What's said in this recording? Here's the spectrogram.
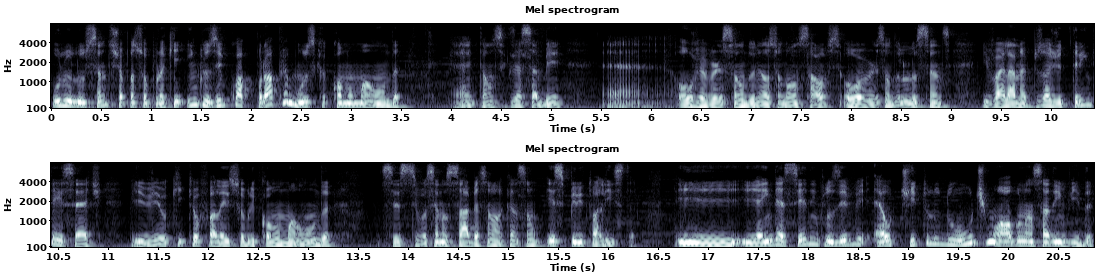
O Lulu Santos já passou por aqui, inclusive com a própria música Como Uma Onda. É, então, se quiser saber, é, ouve a versão do Nelson Gonçalves, ou a versão do Lulu Santos, e vai lá no episódio 37 e vê o que, que eu falei sobre Como Uma Onda. Se, se você não sabe, essa é uma canção espiritualista. E, e Ainda é Cedo, inclusive, é o título do último álbum lançado em vida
